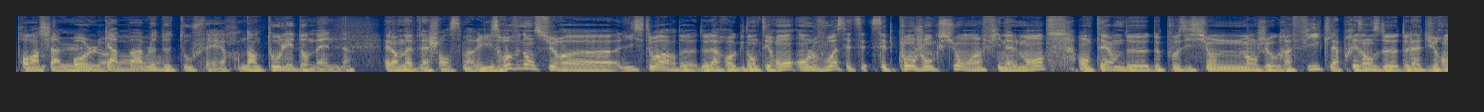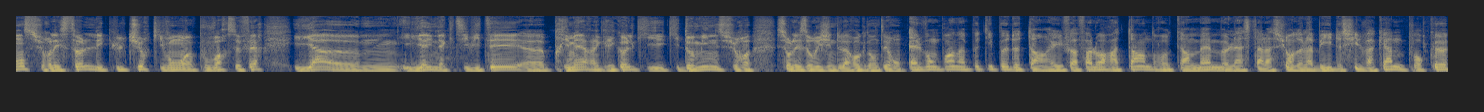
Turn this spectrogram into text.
provençal, Oh capable de tout faire dans tous les domaines. Elle en a de la chance, Marie-Lise. Revenons sur euh, l'histoire de, de la Roque d'Anteron. On le voit, cette, cette conjonction, hein, finalement, en termes de, positionnement géographique, la présence de, de la Durance sur les sols, les cultures qui vont euh, pouvoir se faire. Il y a, euh, une activité euh, primaire agricole qui, domine sur, les origines de la Roque d'Anteron. Elles vont prendre un petit peu de temps et il va falloir attendre quand même l'installation de l'abbaye de Sylvacane pour que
